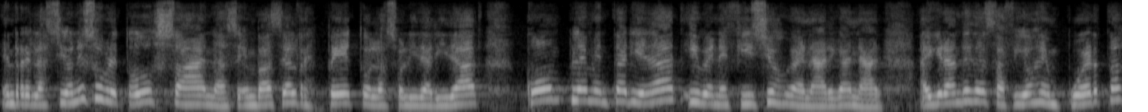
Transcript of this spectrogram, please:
en relaciones sobre todo sanas, en base al respeto, la solidaridad, complementariedad y beneficios ganar-ganar. Hay grandes desafíos en puerta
